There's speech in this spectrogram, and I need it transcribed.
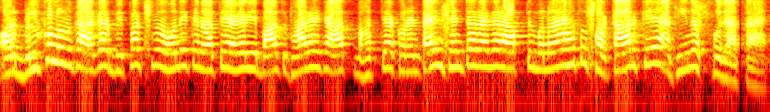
और बिल्कुल उनका अगर विपक्ष में होने के नाते अगर ये बात उठा रहे हैं कि आत्महत्या क्वारंटाइन सेंटर अगर आपने बनाया है तो सरकार के अधीनस्थ हो जाता है।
